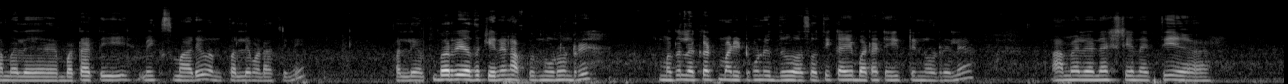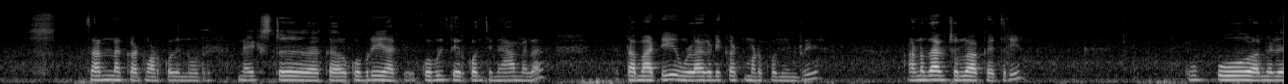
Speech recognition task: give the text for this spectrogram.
ಆಮೇಲೆ ಬಟಾಟಿ ಮಿಕ್ಸ್ ಮಾಡಿ ಒಂದು ಪಲ್ಯ ಮಾಡತ್ತೀನಿ ಪಲ್ಯ ಬರ್ರಿ, ಅದಕ್ಕೆ ಏನೇನು ಹಾಕೋದು ನೋಡೋಣ್ರಿ. ಮೊದಲು ಕಟ್ ಮಾಡಿ ಇಟ್ಕೊಂಡಿದ್ದು ಸೌತೆಕಾಯಿ, ಬಟಾಟೆ ಇಟ್ಟಿನಿ ನೋಡ್ರಿ ಇಲ್ಲಿ. ಆಮೇಲೆ ನೆಕ್ಸ್ಟ್ ಏನೈತಿ? ಸಣ್ಣ ಕಟ್ ಮಾಡ್ಕೊಳ್ತೀನಿ ನೋಡಿರಿ. ನೆಕ್ಸ್ಟ್ ಕ, ಕೊಬ್ಬರಿ ಹಾಕಿ, ಕೊಬ್ಬರಿ ತೆರ್ಕೊತೀನಿ ಆಮೇಲೆ ಟಮಾಟಿ, ಉಳ್ಳಾಗಡ್ಡಿ ಕಟ್ ಮಾಡ್ಕೊತೀನಿ ರೀ. ಅನ್ನದಾಗ ಚಲೋ ಆಕೈತೆ ರೀ ಉಪ್ಪು, ಆಮೇಲೆ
